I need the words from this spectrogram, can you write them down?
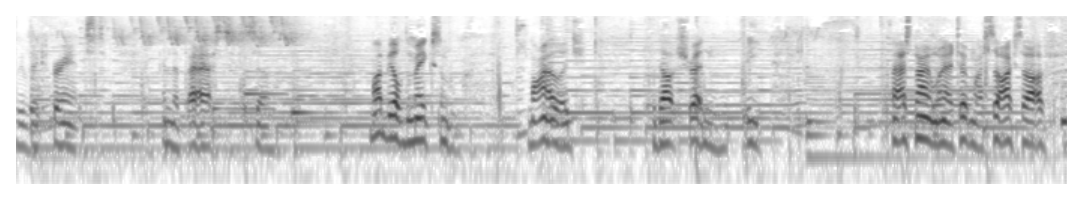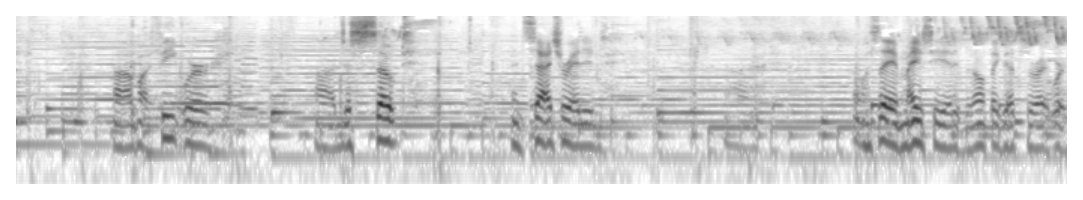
we've experienced in the past. So might be able to make some mileage without shredding feet. Last night when I took my socks off, uh, my feet were uh, just soaked and saturated. Uh, I to say emaciated, but I don't think that's the right word.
